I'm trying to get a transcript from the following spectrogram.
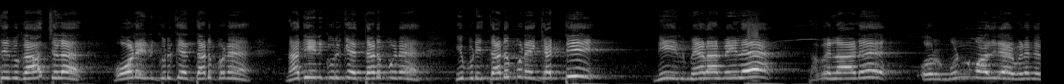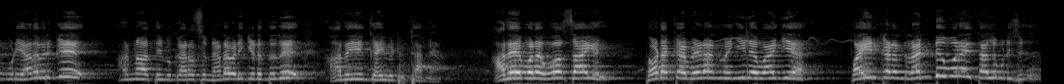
திமுக ஆட்சியில் ஓடையின் குறுக்கே தடுப்புன நதியின் குறுக்கே தடுப்புன இப்படி தடுப்பினை கட்டி நீர் மேலாண்மையில் தமிழ்நாடு ஒரு முன்மாதிரியாக விளங்கக்கூடிய அளவிற்கு அண்ணா அரசு நடவடிக்கை எடுத்தது அதையும் கைவிட்டுட்டாங்க. அதே போல விவசாயிகள் தொடக்க வேளாண் வங்கியில வாங்கிய பயிர்கடன் ரெண்டு முறை தள்ளுபடி செய்தது.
